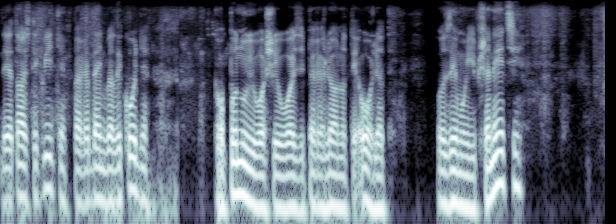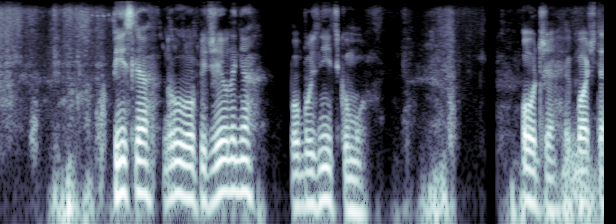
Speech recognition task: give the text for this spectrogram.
19 квітня, переддень Великодня. Пропоную вашій увазі переглянути огляд озимої пшениці після другого підживлення по Бузніцькому. Отже, як бачите,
